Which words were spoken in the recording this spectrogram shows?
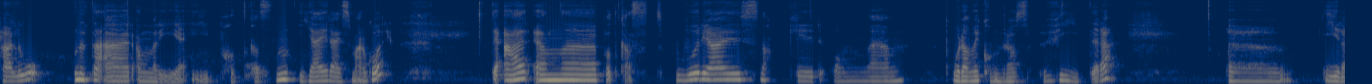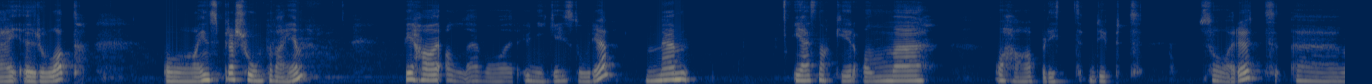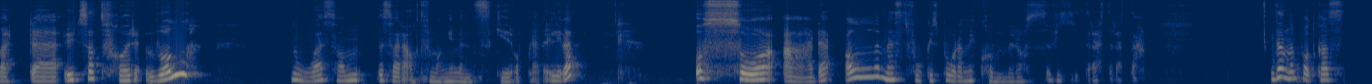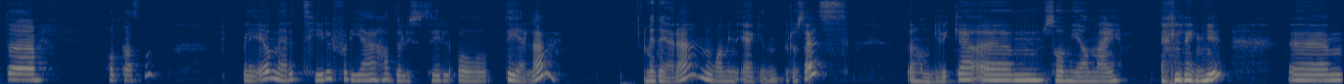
Hallo. Dette er Anne Marie i podkasten 'Jeg reiser meg og går'. Det er en podkast hvor jeg snakker om eh, hvordan vi kommer oss videre. Eh, gir deg råd og inspirasjon på veien. Vi har alle vår unike historie, men jeg snakker om eh, å har blitt dypt såret, eh, vært eh, utsatt for vold. Noe som dessverre altfor mange mennesker opplever i livet. Og så er det aller mest fokus på hvordan vi kommer oss videre etter dette. Denne podkast, podkasten ble jo mer til fordi jeg hadde lyst til å dele med dere noe av min egen prosess. Den handler ikke um, så mye om meg lenger. Um,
